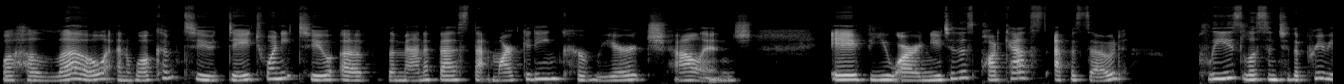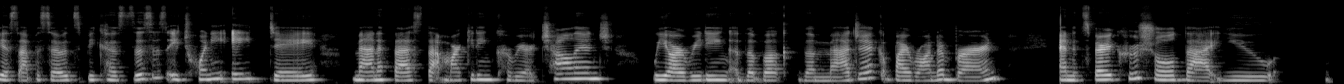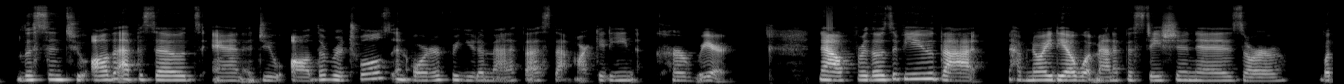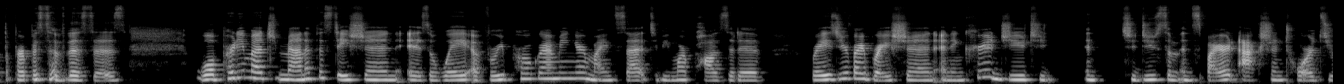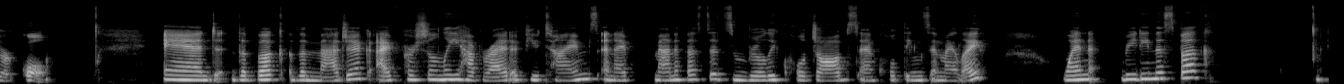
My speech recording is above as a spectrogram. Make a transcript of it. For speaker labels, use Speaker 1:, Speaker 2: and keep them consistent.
Speaker 1: Well, hello, and welcome to day 22 of the Manifest That Marketing Career Challenge. If you are new to this podcast episode, please listen to the previous episodes because this is a 28 day Manifest That Marketing Career Challenge. We are reading the book The Magic by Rhonda Byrne, and it's very crucial that you listen to all the episodes and do all the rituals in order for you to manifest that marketing career. Now, for those of you that have no idea what manifestation is or what the purpose of this is, well, pretty much manifestation is a way of reprogramming your mindset to be more positive, raise your vibration, and encourage you to, to do some inspired action towards your goal. And the book The Magic, I personally have read a few times and I've manifested some really cool jobs and cool things in my life when reading this book.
